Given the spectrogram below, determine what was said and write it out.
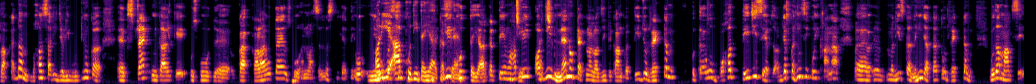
बाकायदा बहुत सारी जड़ी बूटियों का एक्सट्रैक्ट निकाल के उसको काढ़ा होता है उसको अनवासन बस्ती कहते हैं। और ये आप खुद ही तैयार करते ये हैं। खुद तैयार करते हैं वहाँ पे और अच्छा। ये नैनो टेक्नोलॉजी पे काम करती है जो रेक्टम होता है वो बहुत तेज़ी से एब्जॉर्ब जब कहीं से कोई खाना आ, मरीज़ का नहीं जाता तो रेक्टम गुदा मार्ग से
